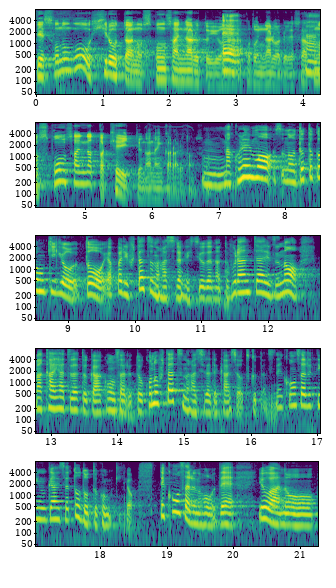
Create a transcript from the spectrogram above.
でその後広田のスポンサーになるというようなことになるわけですが、ええ、このスポンサーになった経緯っていうのは何からあれたんですか、うんまあ、これもそのドットコム企業とやっぱり2つの柱が必要だなとフランチャイズのまあ開発だとかコンサルとこの2つの柱で会社を作ったんですね。コンサルティング会社とドットコム企業。でコンサルの方で要はあの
